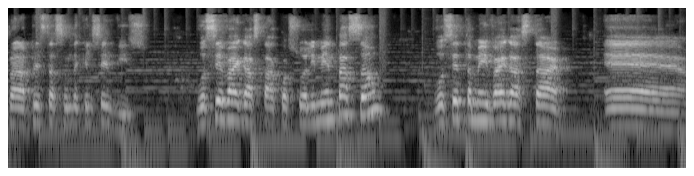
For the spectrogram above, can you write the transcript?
para a prestação daquele serviço. Você vai gastar com a sua alimentação, você também vai gastar é,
